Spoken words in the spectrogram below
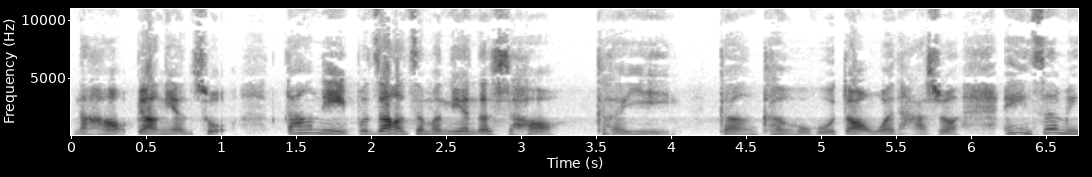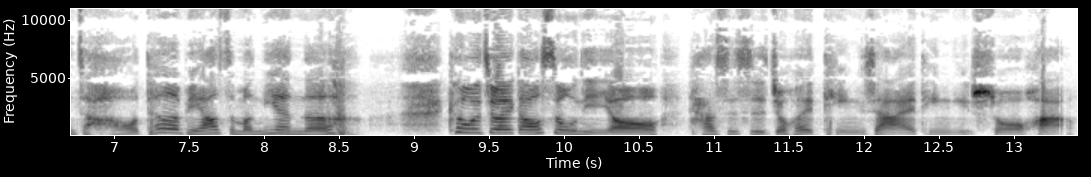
然后不要念错。当你不知道怎么念的时候，可以跟客户互动，问他说：“诶，你这个名字好特别，要怎么念呢？” 客户就会告诉你哦，他是不是就会停下来听你说话？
